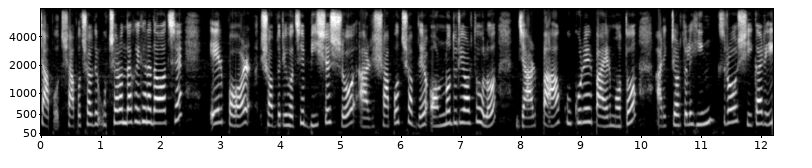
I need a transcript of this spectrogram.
সাপত সাপত শব্দের উচ্চারণ দেখো এখানে দেওয়া আছে। এরপর শব্দটি হচ্ছে বিশেষ্য আর সাপত শব্দের অন্য দুটি অর্থ হলো যার পা কুকুরের পায়ের মতো। আরেকটি অর্থ হলো হিংস্র, শিকারী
